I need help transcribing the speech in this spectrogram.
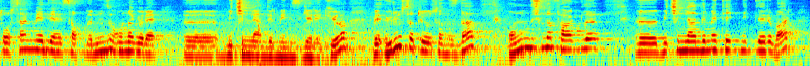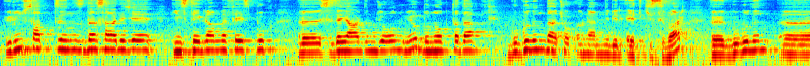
sosyal medya hesaplarınızı ona göre e, biçimlendirmeniz gerekiyor ve ürün satıyorsanız da onun dışında farklı e, biçimlendirme teknikleri var. Ürün sattığınızda sadece Instagram ve Facebook e, size yardımcı olmuyor. Bu noktada Google'ın da çok önemli bir etkisi var. E, Google'ın e,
